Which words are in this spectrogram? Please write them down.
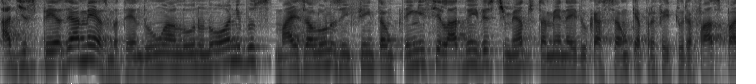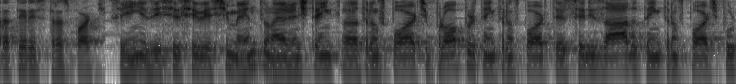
a despesa é a mesma, tendo um aluno no ônibus, mais alunos, enfim, então tem esse lado do investimento também na educação que a prefeitura faz para ter esse transporte. Sim, existe esse investimento, né? A gente tem uh, transporte próprio, tem transporte terceirizado, tem transporte por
